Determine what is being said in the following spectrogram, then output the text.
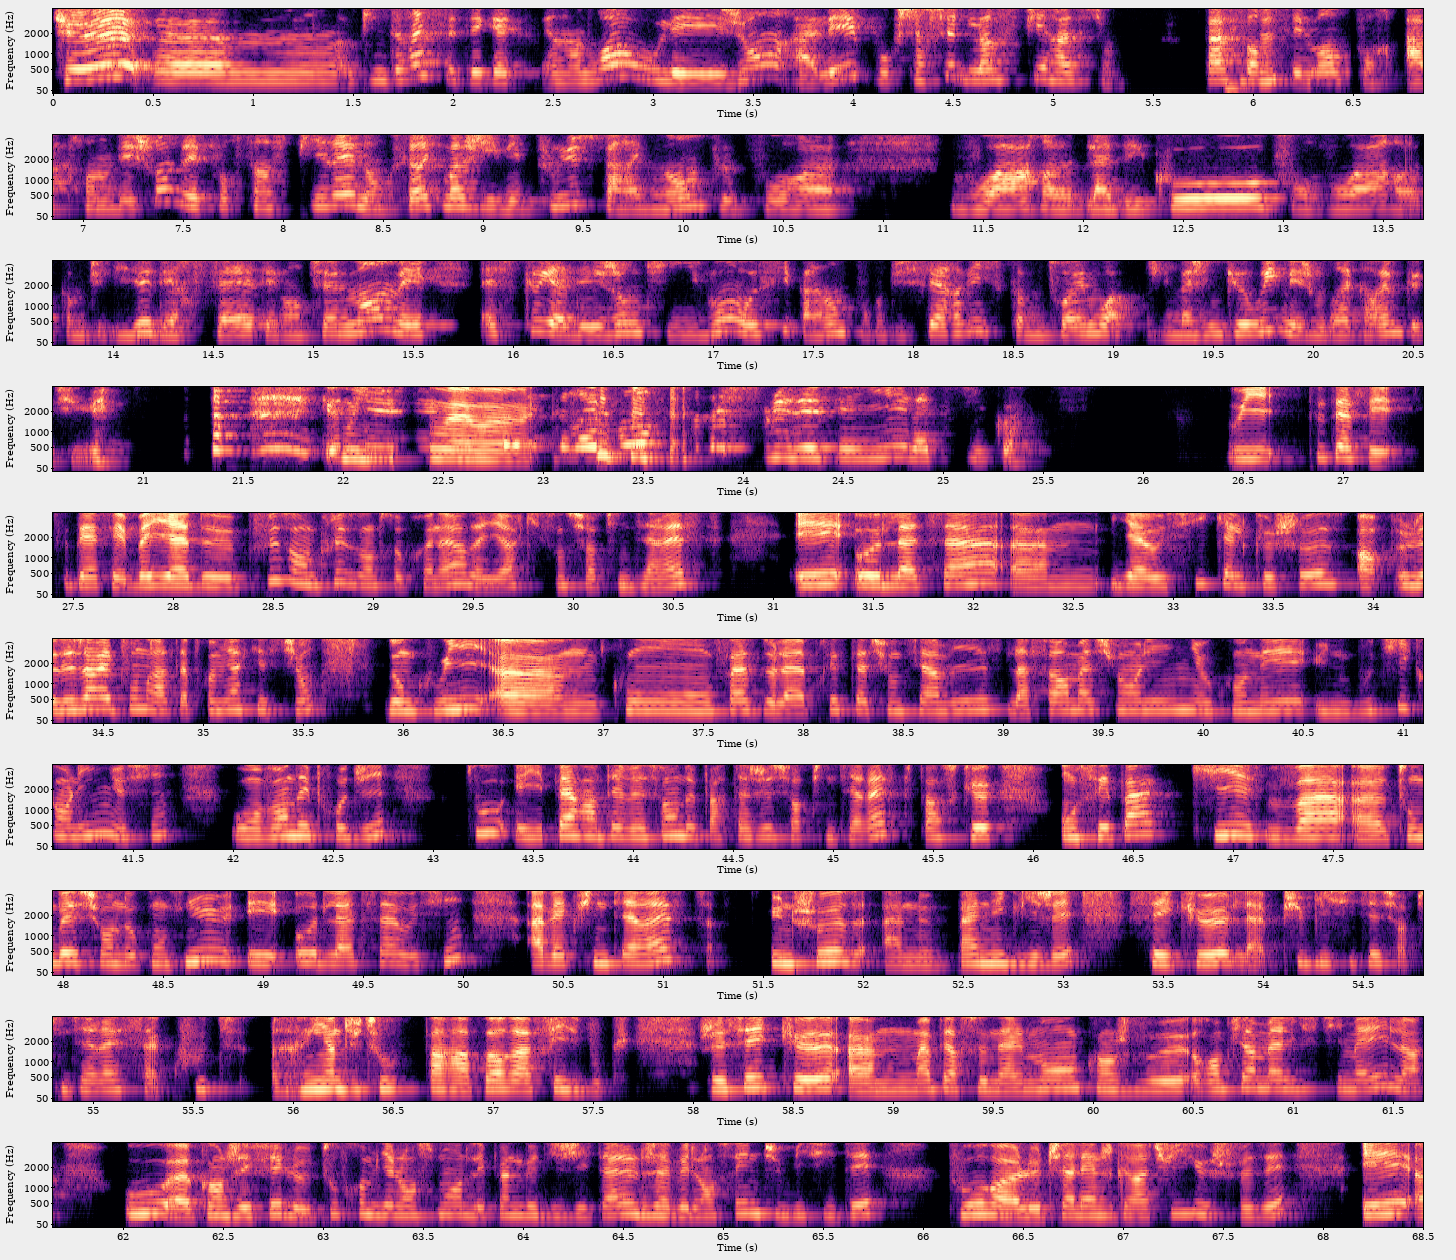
que euh, Pinterest, c'était un endroit où les gens allaient pour chercher de l'inspiration. Pas mhm. forcément pour apprendre des choses, mais pour s'inspirer. Donc, c'est vrai que moi, j'y vais plus, par exemple, pour euh, voir euh, de la déco, pour voir, comme tu disais, des recettes éventuellement. Mais est-ce qu'il y a des gens qui y vont aussi, par exemple, pour du service, comme toi et moi? J'imagine que oui, mais je voudrais quand même que tu, que tu ouais, une réponse peut-être plus étayée là-dessus. quoi. Oui, tout à fait, tout à fait. Bah, il y a de plus en plus d'entrepreneurs d'ailleurs qui sont sur Pinterest. Et au-delà de ça, euh, il y a aussi quelque chose. je vais déjà répondre à ta première question. Donc oui, euh, qu'on fasse de la prestation de service, de la formation en ligne, ou qu'on ait une boutique en ligne aussi où on vend des produits. Tout est hyper intéressant de partager sur Pinterest parce que on ne sait pas qui va euh, tomber sur nos contenus et au-delà de ça aussi, avec Pinterest, une chose à ne pas négliger, c'est que la publicité sur Pinterest, ça coûte rien du tout par rapport à Facebook. Je sais que euh, moi, personnellement, quand je veux remplir ma liste email ou euh, quand j'ai fait le tout premier lancement de l'épingle digitale, j'avais lancé une publicité pour euh, le challenge gratuit que je faisais et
